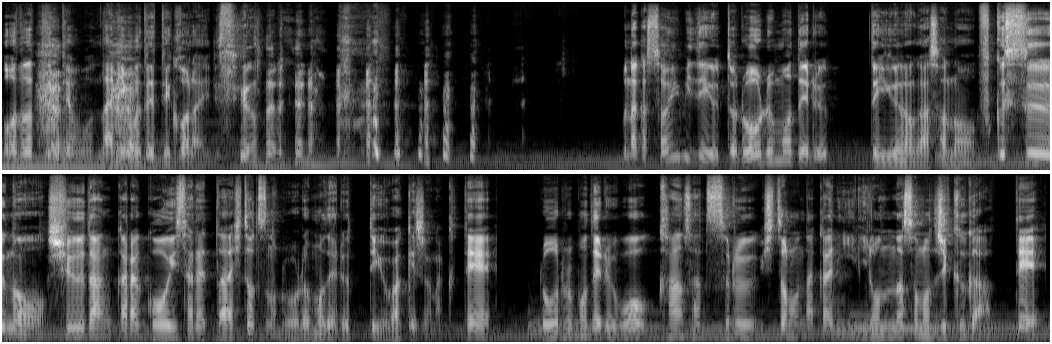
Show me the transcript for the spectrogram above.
踊ってても何も出てこないですよ。なんかそういう意味で言うと、ロールモデルっていうのが、その複数の集団から合意された一つのロールモデルっていうわけじゃなくて、ロールモデルを観察する人の中にいろんなその軸があって、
